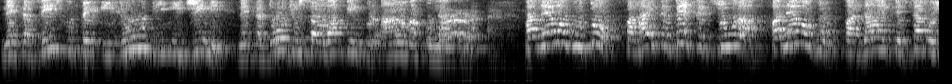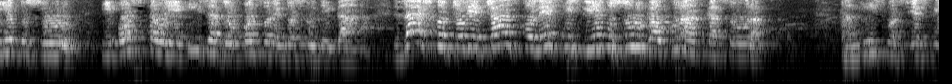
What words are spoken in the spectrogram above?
neka se iskupe i ljudi i džini, neka dođu sa ovakvim Kur'anom ako mogu. Pa ne mogu to, pa hajte deset sura, pa ne mogu, pa dajte samo jednu suru. I ostao je izazov otvoren do sudnjeg dana. Zašto čovječanstvo ne smisli jednu suru kao kuranska sura? Pa nismo svjesni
